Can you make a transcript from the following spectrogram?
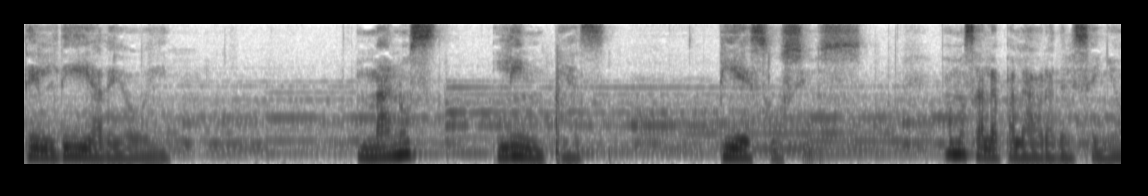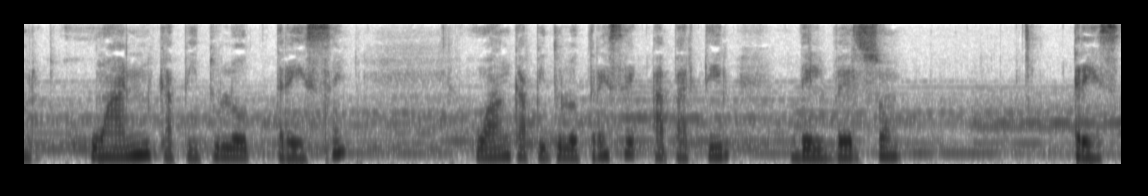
Del día de hoy. Manos limpias, pies sucios. Vamos a la palabra del Señor. Juan capítulo 13. Juan capítulo 13 a partir del verso 3.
